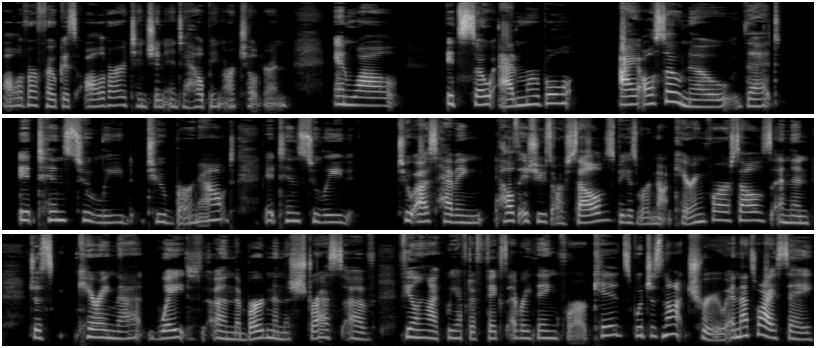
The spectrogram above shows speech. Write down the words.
all of our focus, all of our attention into helping our children. And while it's so admirable, I also know that it tends to lead to burnout. It tends to lead to us having health issues ourselves because we're not caring for ourselves and then just carrying that weight and the burden and the stress of feeling like we have to fix everything for our kids, which is not true. And that's why I say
